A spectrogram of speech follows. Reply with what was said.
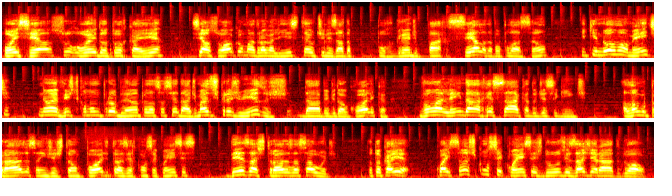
Oi, Celso. Oi, doutor Caê. Celso, o álcool é uma droga lícita utilizada por grande parcela da população e que normalmente não é visto como um problema pela sociedade. Mas os prejuízos da bebida alcoólica vão além da ressaca do dia seguinte. A longo prazo, essa ingestão pode trazer consequências desastrosas à saúde. Doutor Caê, quais são as consequências do uso exagerado do álcool?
